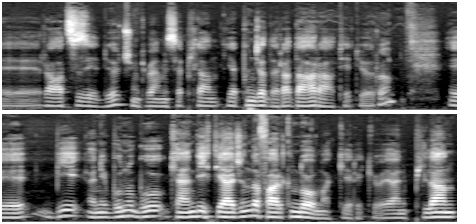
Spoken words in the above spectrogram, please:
e, rahatsız ediyor. Çünkü ben mesela plan yapınca da daha rahat ediyorum. E, bir hani bunu bu kendi ihtiyacının da farkında olmak gerekiyor. Yani plan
